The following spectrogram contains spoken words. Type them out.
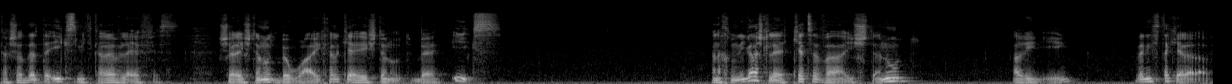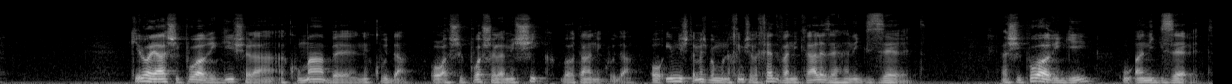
כאשר דלתה x מתקרב ל-0, של ההשתנות ב-y חלקי ההשתנות ב-x. אנחנו ניגש לקצב ההשתנות הרגעי ונסתכל עליו. כאילו היה השיפוע הרגעי של העקומה בנקודה, או השיפוע של המשיק באותה הנקודה, או אם נשתמש במונחים של חדווה נקרא לזה הנגזרת. השיפוע הרגעי הוא הנגזרת.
